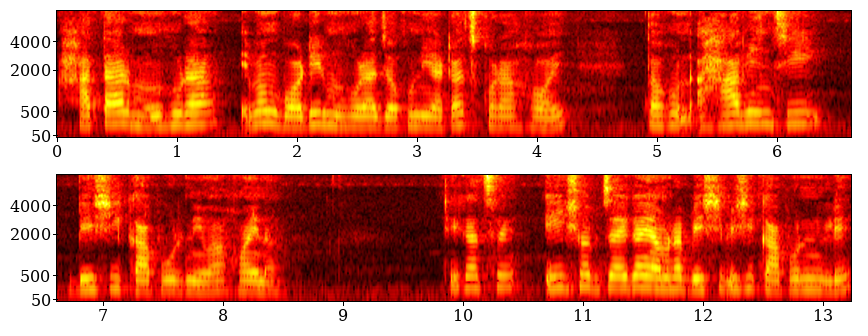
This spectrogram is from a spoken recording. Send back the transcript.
হাতার মোহরা এবং বডির মোহরা যখনই অ্যাটাচ করা হয়, তখন হাফ ইঞ্চি বেশি কাপড় নেওয়া হয় না। ঠিক আছে? এই সব জায়গায় আমরা বেশি বেশি কাপড় নিলে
